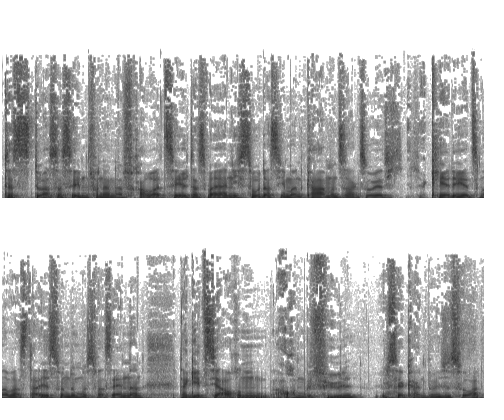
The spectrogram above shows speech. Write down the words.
Das, du hast das eben von deiner Frau erzählt. Das war ja nicht so, dass jemand kam und sagt, so, ich, ich erkläre dir jetzt mal, was da ist und du musst was ändern. Da geht es ja auch um, auch um Gefühl, ist ja, ja kein böses Wort.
